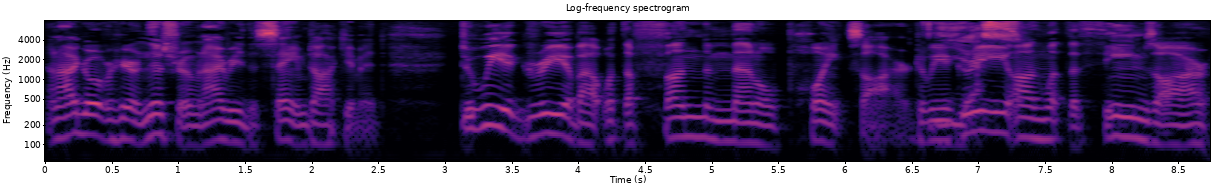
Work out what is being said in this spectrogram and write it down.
and I go over here in this room and I read the same document. Do we agree about what the fundamental points are? Do we agree Yes. on what the themes are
